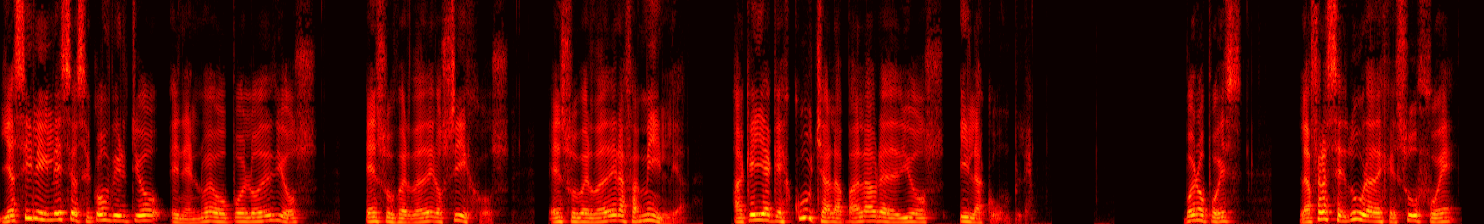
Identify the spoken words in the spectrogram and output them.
Y así la iglesia se convirtió en el nuevo pueblo de Dios, en sus verdaderos hijos, en su verdadera familia, aquella que escucha la palabra de Dios y la cumple. Bueno, pues, la frase dura de Jesús fue,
